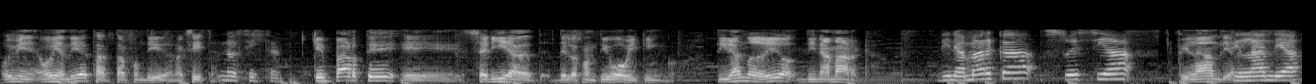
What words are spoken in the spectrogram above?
Hoy, hoy en día están, están fundidos, no existen. No existen. ¿Qué parte eh, sería de los antiguos vikingos? Tirando de dedo, Dinamarca, Dinamarca, Suecia, Finlandia, Finlandia.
